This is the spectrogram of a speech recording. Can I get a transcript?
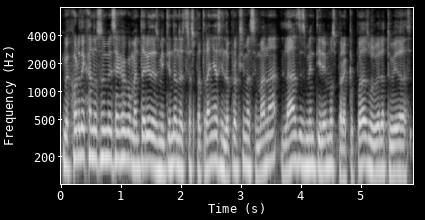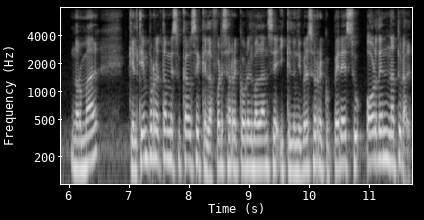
Mejor déjanos un mensaje o comentario desmintiendo nuestras patrañas y la próxima semana las desmentiremos para que puedas volver a tu vida normal, que el tiempo retome su cauce, que la fuerza recobre el balance y que el universo recupere su orden natural.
